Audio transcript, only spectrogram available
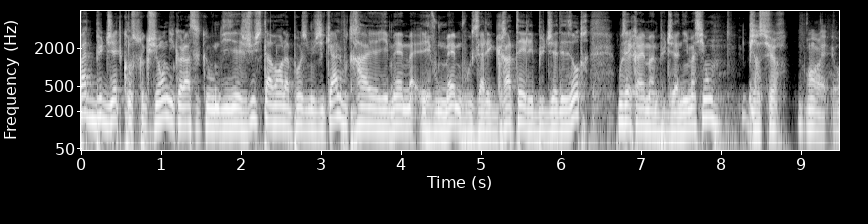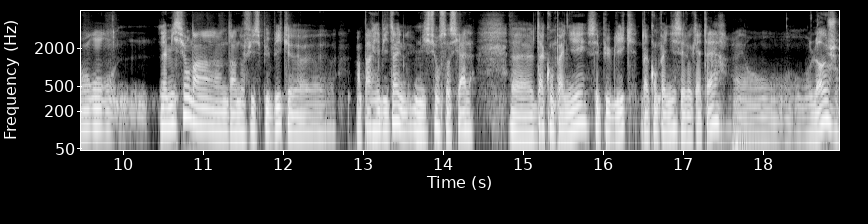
Pas de budget de construction, Nicolas, c'est ce que vous me disiez juste avant la pause musicale. Vous travaillez même, et vous-même, vous allez gratter les budgets des autres. Vous avez quand même un budget animation. Bien sûr. Ouais, on- on- la mission d'un office public, euh, un Paris Habitat, une, une mission sociale, euh, d'accompagner ses publics, d'accompagner ses locataires. Et on, on loge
